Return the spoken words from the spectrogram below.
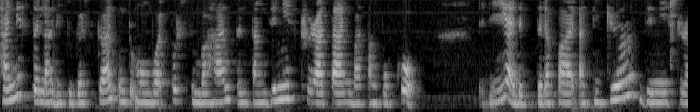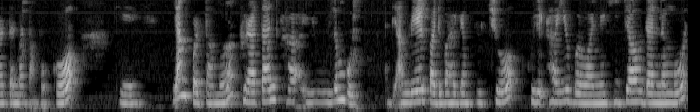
Hanif telah ditugaskan untuk membuat persembahan tentang jenis keratan batang pokok. Jadi ada terdapat uh, tiga jenis keratan batang pokok. Okay. Yang pertama, keratan kayu lembut. Diambil pada bahagian pucuk, kulit kayu berwarna hijau dan lembut.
